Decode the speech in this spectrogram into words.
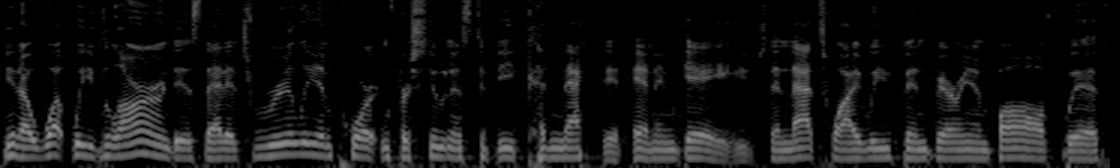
you know, what we've learned is that it's really important for students to be connected and engaged. And that's why we've been very involved with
